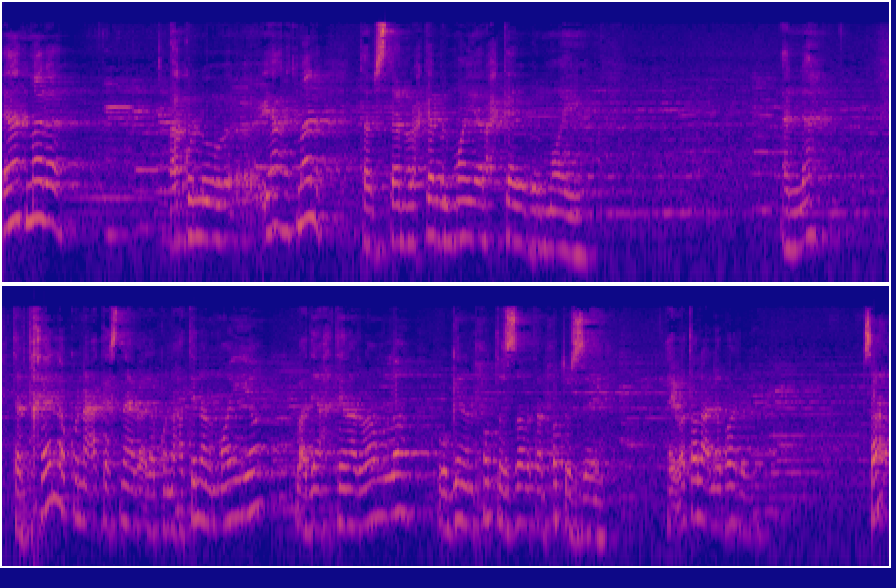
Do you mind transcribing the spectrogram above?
إيه اتملى آه كله يعني اتملى طب استنى راح جاب المية راح جاب المية. قال لا. طب تخيل لو كنا عكسناها بقى لو كنا حطينا المية وبعدين حطينا الرملة وجينا نحط الزلط هنحطه إزاي؟ هيبقى طالع لبره. صح؟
